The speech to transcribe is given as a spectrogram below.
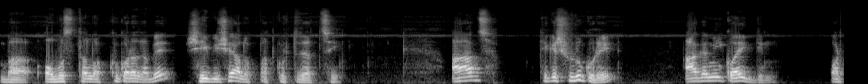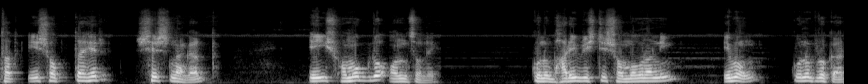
বা অবস্থা লক্ষ্য করা যাবে, সেই বিষয়ে আলোকপাত করতে যাচ্ছি। আজ থেকে শুরু করে আগামী কয়েকদিন অর্থাৎ এই সপ্তাহের শেষ নাগাদ এই সমগ্র অঞ্চলে কোনো ভারী বৃষ্টির সম্ভাবনা নেই এবং কোনো প্রকার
